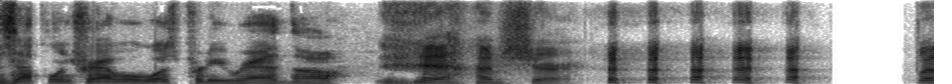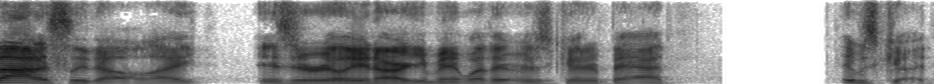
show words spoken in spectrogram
zeppelin travel was pretty rad though yeah, I'm sure. but honestly, though, like, is there really an argument whether it was good or bad? It was good.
